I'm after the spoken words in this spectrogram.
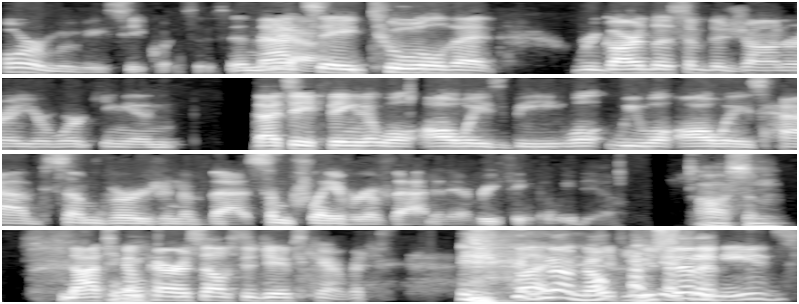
horror movie sequences, and that's a tool that, regardless of the genre you're working in, that's a thing that will always be. Well, we will always have some version of that, some flavor of that in everything that we do. Awesome. Not to Well- compare ourselves to James Cameron. But no, no, if, you, you, if said he it. needs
